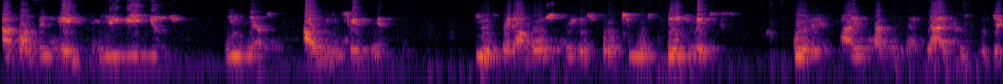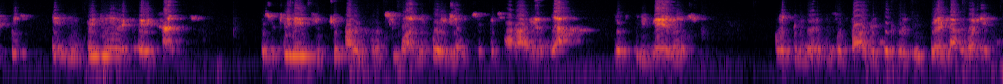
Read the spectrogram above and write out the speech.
a más de mil niños, niñas, adolescentes, y esperamos en los próximos dos meses poder desarrollar ya estos proyectos en un periodo de tres años. Eso quiere decir que para el próximo año podríamos empezar a ver ya los primeros, los primeros resultados de este proyecto de largo aliento.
